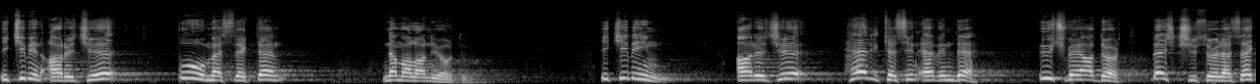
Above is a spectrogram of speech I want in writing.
2000 arıcı bu meslekten nemalanıyordu. 2000 arıcı herkesin evinde 3 veya 4, 5 kişi söylesek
